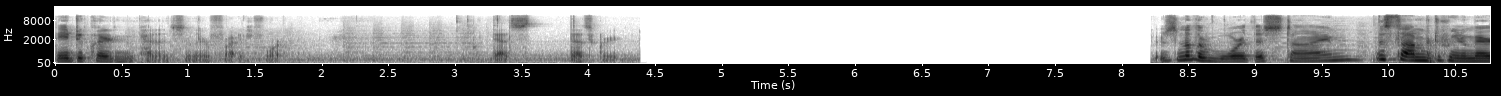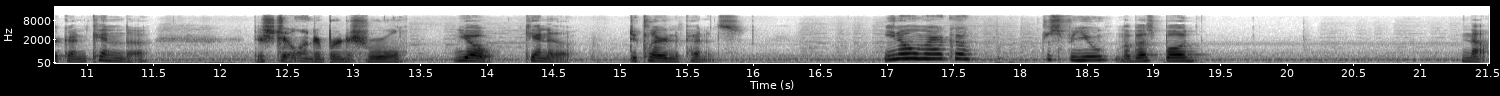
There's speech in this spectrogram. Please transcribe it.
they've declared independence and they're fighting for it. That's that's great. There's another war this time. This time between America and Canada. They're still under British rule. Yo, Canada, declare independence. You know, America, just for you, my best bud. No.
